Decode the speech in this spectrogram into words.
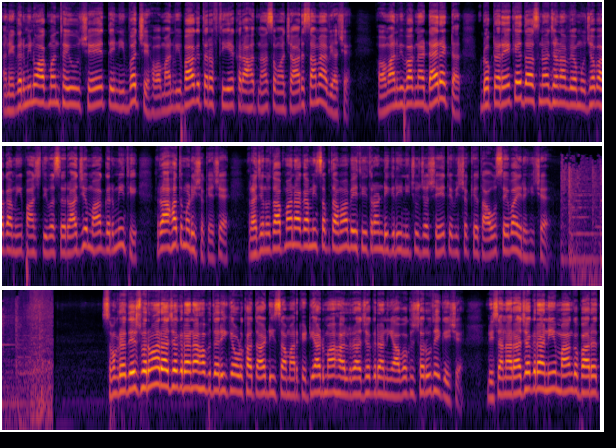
અને ગરમીનું આગમન થયું છે. તેની વચ્ચે હવામાન વિભાગ તરફથી એક રાહતના સમાચાર સામે આવ્યા છે. હવામાન વિભાગના ડાયરેક્ટર ડોક્ટર એ કે દાસના જણાવ્યા મુજબ આગામી પાંચ દિવસ રાજ્યમાં ગરમીથી રાહત મળી શકે છે. રાજ્યનું તાપમાન આગામી સપ્તાહમાં બેથી ત્રણ ડિગ્રી નીચું જશે તેવી શક્યતાઓ સેવાઈ રહી છે. સમગ્ર દેશભરમાં રાજગરાના હબ તરીકે ઓળખાતા ડીસા માર્કેટયાર્ડમાં હાલ રાજગરાની આવક શરૂ થઈ ગઈ છે. ડીસાના રાજગરાની માંગ ભારત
